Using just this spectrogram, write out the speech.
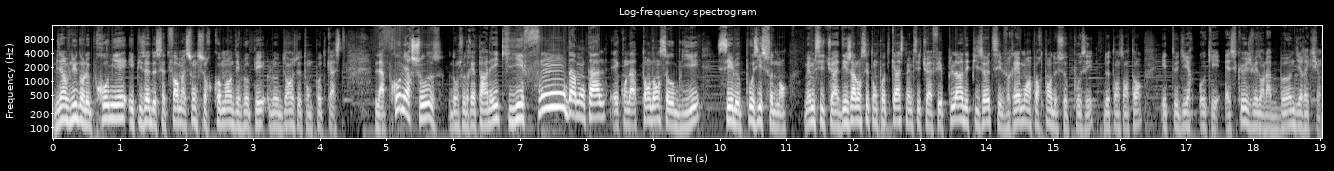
Bienvenue dans le premier épisode de cette formation sur comment développer l'audience de ton podcast. La première chose dont je voudrais parler, qui est fondamentale et qu'on a tendance à oublier, c'est le positionnement. Même si tu as déjà lancé ton podcast, même si tu as fait plein d'épisodes, c'est vraiment important de se poser de temps en temps et de te dire, ok, est-ce que je vais dans la bonne direction?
